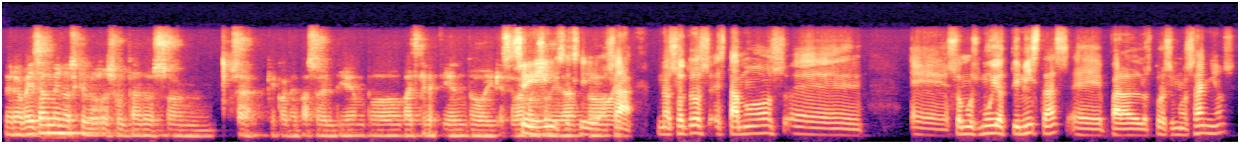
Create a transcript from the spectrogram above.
Pero veis al menos que los resultados son, o sea, que con el paso del tiempo vais creciendo y que se va consolidando. Sí, sí, o sea, nosotros estamos, eh, eh, somos muy optimistas eh, para los próximos años.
